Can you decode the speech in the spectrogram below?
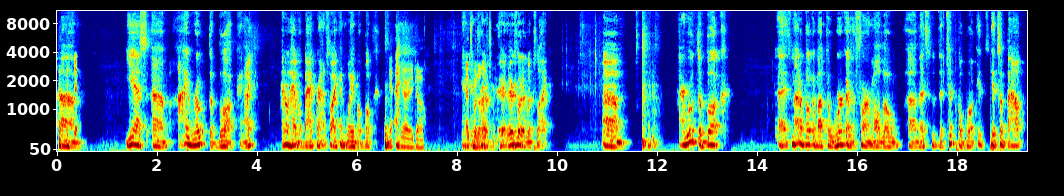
Um, yes, um, I wrote the book, and I I don't have a background, so I can wave a book. Yeah, there you go. That's what it looks. There, there's what it looks like. Um, I wrote the book. Uh, it's not a book about the work of the firm, although uh, that's the typical book. It's it's about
